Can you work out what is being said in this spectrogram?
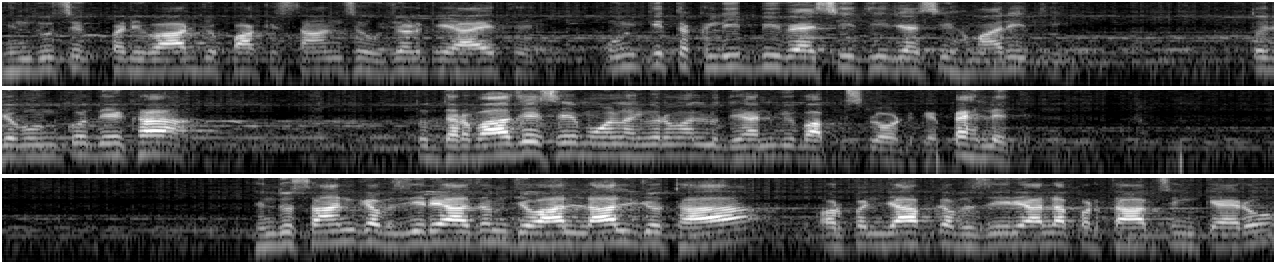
हिंदू सिख परिवार जो पाकिस्तान से उजड़ के आए थे, उनकी तकलीफ़ भी वैसी थी जैसी हमारी थी। तो जब उनको देखा तो दरवाजे से मौलाना हिबरमान लुधियानवी वापस लौट गए, पहले दिन। हिंदुस्तान का वज़ीर अजम जवाहरलाल जो था और पंजाब का वज़ीर अला प्रताप सिंह कैरो,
